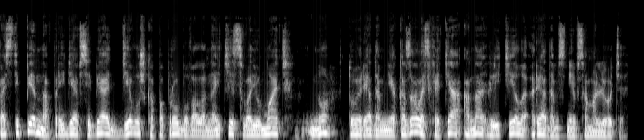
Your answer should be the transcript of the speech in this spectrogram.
Постепенно, придя в себя, девушка попробовала найти свою мать, но той рядом не оказалось, хотя она летела рядом с ней в самолете.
